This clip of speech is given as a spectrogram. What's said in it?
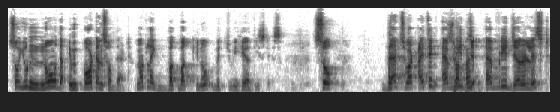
So you know the importance of that. Not like buck buck, you know, which we hear these days. So that's what I think every, ju- every journalist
